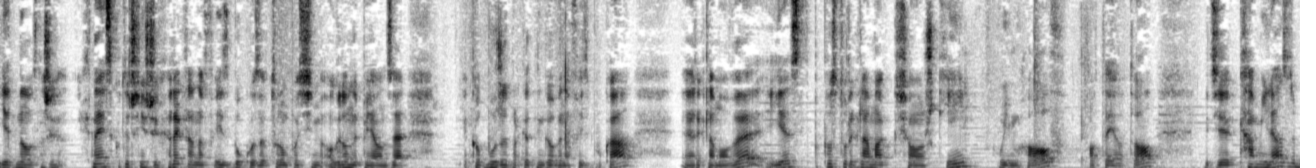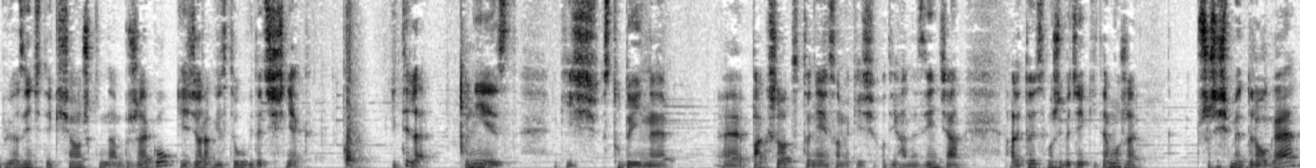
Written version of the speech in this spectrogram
jedną z naszych najskuteczniejszych reklam na Facebooku, za którą płacimy ogromne pieniądze jako budżet marketingowy na Facebooka, e, reklamowy, jest po prostu reklama książki Wim Hof, o tej oto, gdzie Kamila zrobiła zdjęcie tej książki na brzegu jeziora, gdzie z tyłu widać śnieg. I tyle. To nie jest jakiś studyjny e, backshot, to nie są jakieś odjechane zdjęcia, ale to jest możliwe dzięki temu, że przeszliśmy drogę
